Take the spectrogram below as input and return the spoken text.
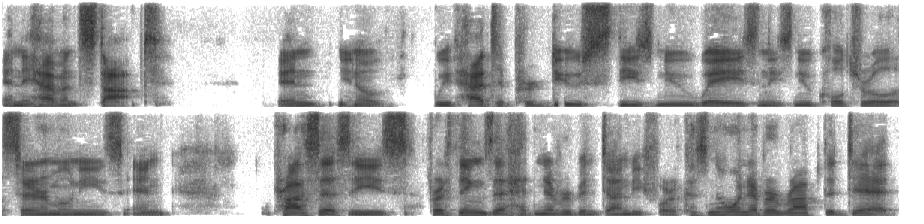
and they haven't stopped. And, you know, we've had to produce these new ways and these new cultural ceremonies and processes for things that had never been done before because no one ever robbed the dead.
